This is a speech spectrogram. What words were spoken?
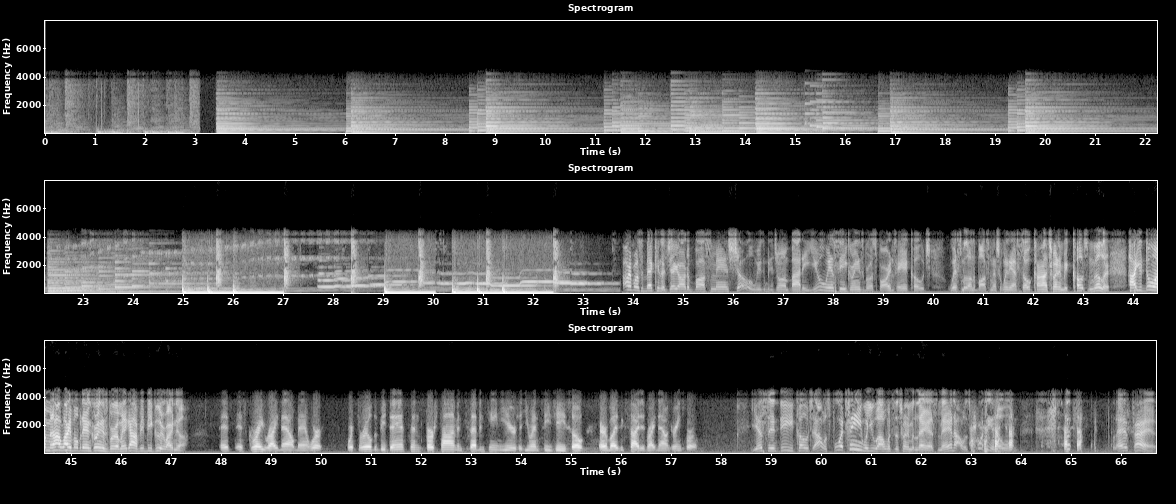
The JR the Boss Man show. We're going to be joined by the UNC Greensboro Spartans head coach, Wes Miller on the Boss Man show. We Winning that SoCon tournament. Coach Miller, how you doing, man? How life over there in Greensboro, man? It got to be good right now. It's, it's great right now, man. We're we're thrilled to be dancing first time in 17 years at UNCG. So everybody's excited right now in Greensboro. Yes, indeed, Coach. I was 14 when you all went to the tournament last, man. I was 14 01. Last time.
